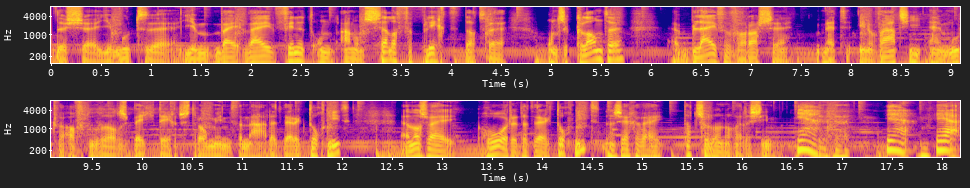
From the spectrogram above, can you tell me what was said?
Dus uh, je moet, je, wij, wij vinden het on, aan onszelf verplicht dat we onze klanten blijven verrassen met innovatie. En moeten we af en toe wel eens een beetje tegen de stroom in van nou, dat werkt toch niet. En als wij horen dat werkt toch niet, dan zeggen wij dat zullen we nog wel eens zien. Ja. Ja, ja.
